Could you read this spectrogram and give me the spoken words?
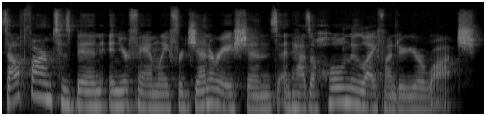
South Farms has been in your family for generations and has a whole new life under your watch.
